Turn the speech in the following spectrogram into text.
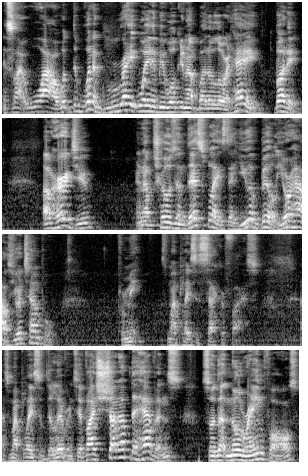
It's like, wow, what, the, what a great way to be woken up by the Lord. Hey, buddy, I've heard you, and I've chosen this place that you have built, your house, your temple, for me. It's my place of sacrifice. That's my place of deliverance. If I shut up the heavens so that no rain falls,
